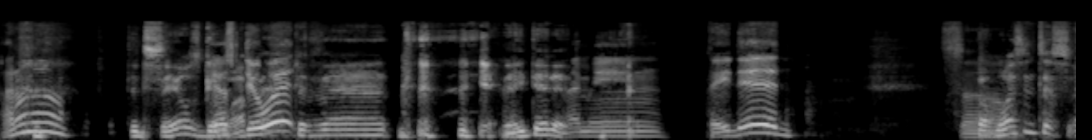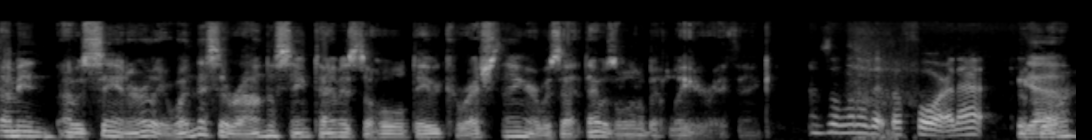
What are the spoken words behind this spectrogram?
I don't know. Did sales go Just up do it? after that? yeah, they did it. I mean, they did. So, But wasn't this? I mean, I was saying earlier, wasn't this around the same time as the whole David Koresh thing, or was that that was a little bit later? I think. It was a little bit before that. Before? yeah,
